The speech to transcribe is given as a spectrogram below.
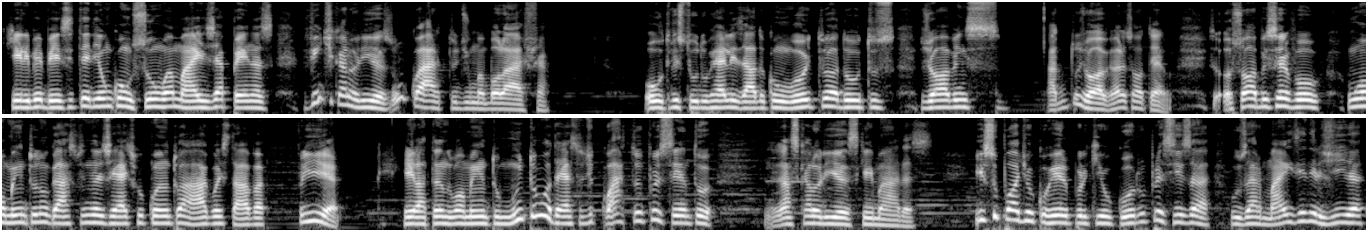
que ele bebesse, teria um consumo a mais de apenas 20 calorias, um quarto de uma bolacha. Outro estudo realizado com oito adultos jovens, adultos jovens, olha só o termo, só observou um aumento no gasto energético quanto a água estava fria, relatando um aumento muito modesto de 4% nas calorias queimadas. Isso pode ocorrer porque o corpo precisa usar mais energia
